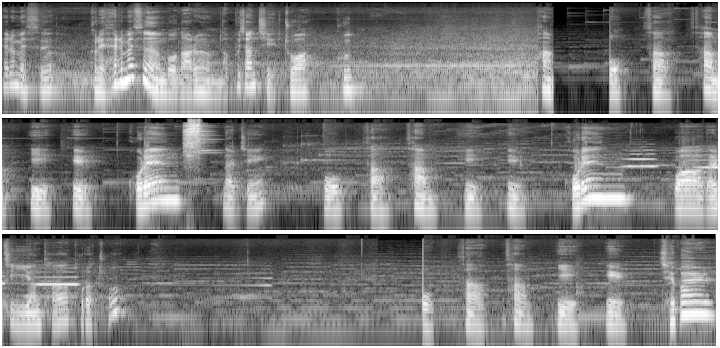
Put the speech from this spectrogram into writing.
헤르메스. 그래, 헤르메스는 뭐 나름 나쁘지 않지. 좋아. 굿. 3, 5, 4, 3, 2, 1. 고렌. 날찡. 5, 4, 3, 2, 1. 고렌. 와, 날찡 2연타 돌았죠? 5, 4, 3, 2, 1. 제발!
